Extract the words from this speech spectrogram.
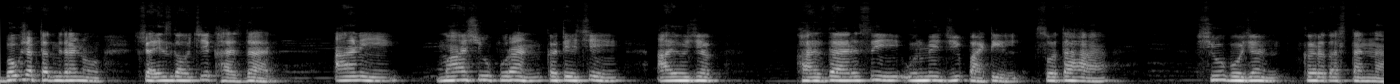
बघू शकतात मित्रांनो चाळीसगावचे खासदार आणि महाशिवपुराण कथेचे आयोजक खासदार श्री उन्मेशजी पाटील स्वतः शिवभोजन करत असताना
